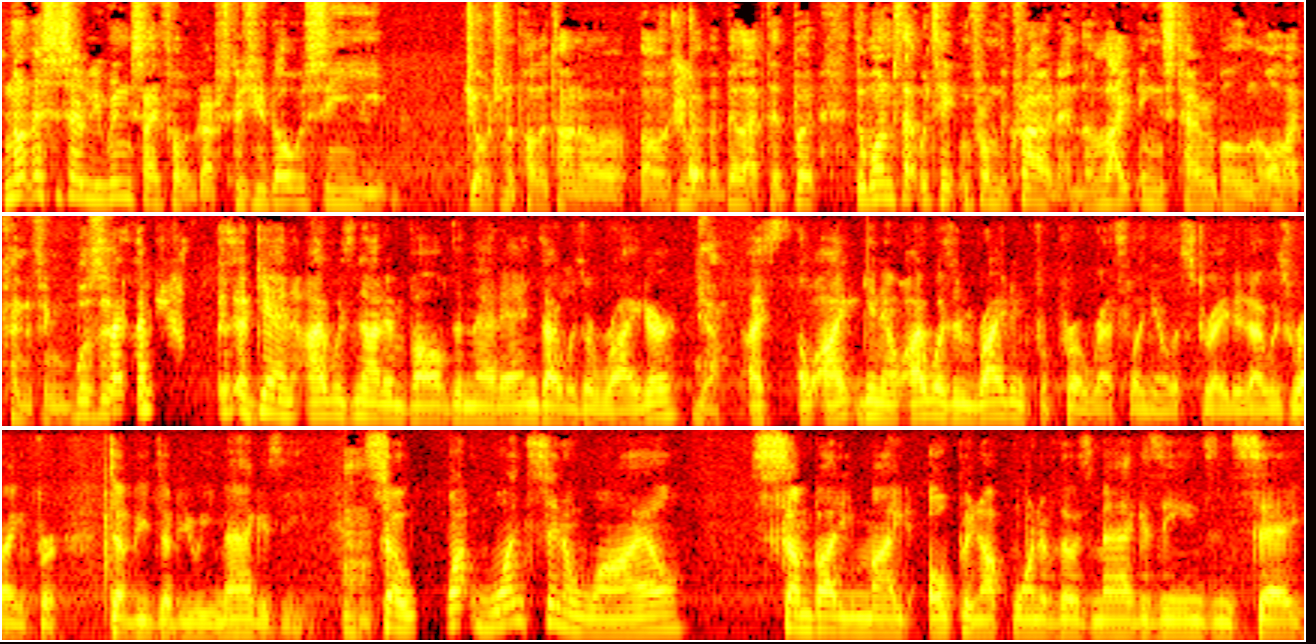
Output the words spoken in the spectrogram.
Not necessarily ringside photographs, because you'd always see George Napolitano or, or whoever, Bill Apter, but the ones that were taken from the crowd and the lighting's terrible and all that kind of thing. Was it? I, I mean, again, I was not involved in that end. I was a writer. Yeah. I, so I, you know, I wasn't writing for Pro Wrestling Illustrated. I was writing for WWE Magazine. Mhm. So on- once in a while, somebody might open up one of those magazines and say,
